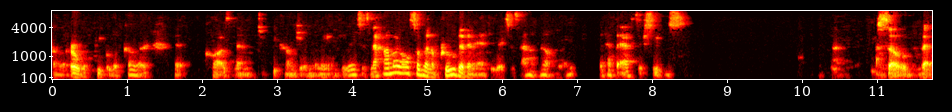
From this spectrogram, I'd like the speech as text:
color or with people of color that caused them to become genuinely anti-racist. Now, how am I also going to prove that they're anti-racist? I don't know, right? Have to ask their students. So that,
